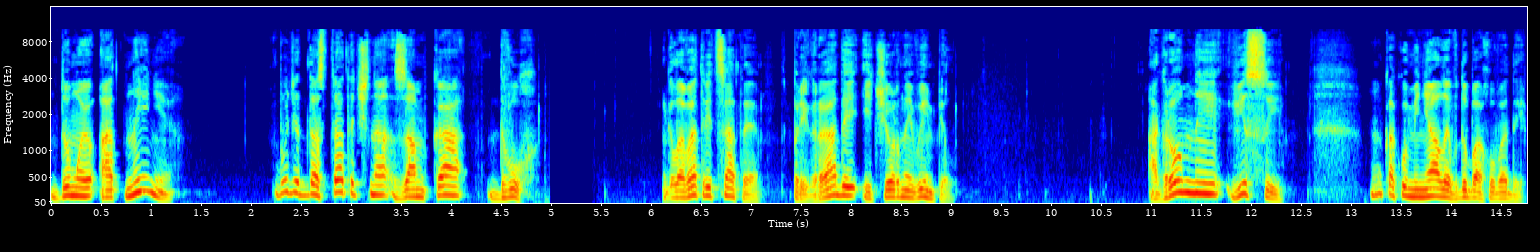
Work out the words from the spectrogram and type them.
Думаю, отныне будет достаточно замка двух. Глава 30. Преграды и черный вымпел. Огромные весы ну, как у менялы в дубах у воды.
